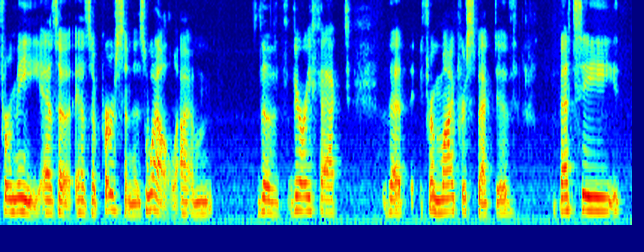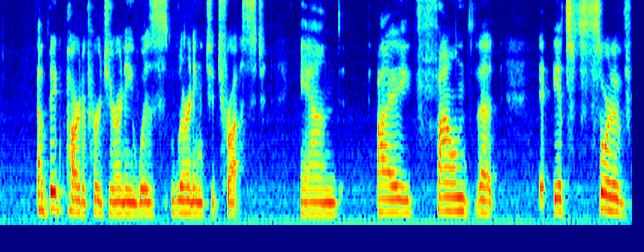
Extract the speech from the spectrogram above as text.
for me as a as a person as well. Um, the very fact that, from my perspective, Betsy, a big part of her journey was learning to trust, and I found that it's sort of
